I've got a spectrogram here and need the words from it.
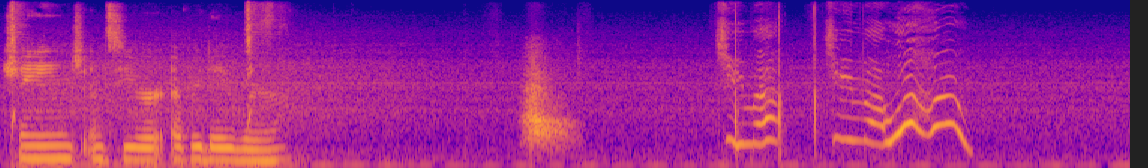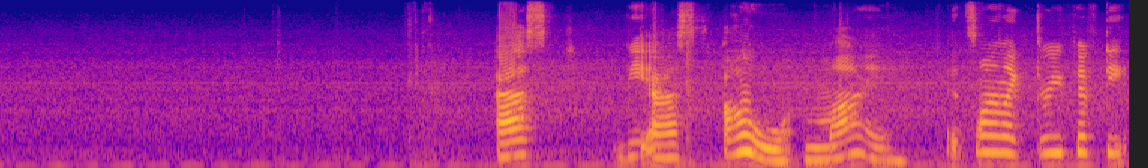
change into your everyday wear. Ask, be asked. Oh my! It's only like three fifty.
